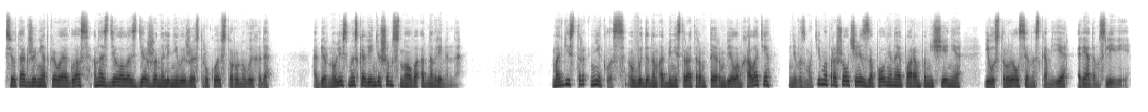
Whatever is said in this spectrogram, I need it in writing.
Все так же, не открывая глаз, она сделала сдержанно ленивый жест рукой в сторону выхода. Обернулись мы с Ковендишем снова одновременно. Магистр Никлас в выданном администратором терм белом халате невозмутимо прошел через заполненное паром помещение и устроился на скамье рядом с Ливией.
